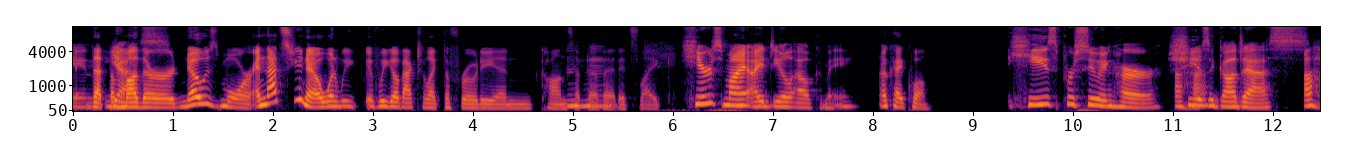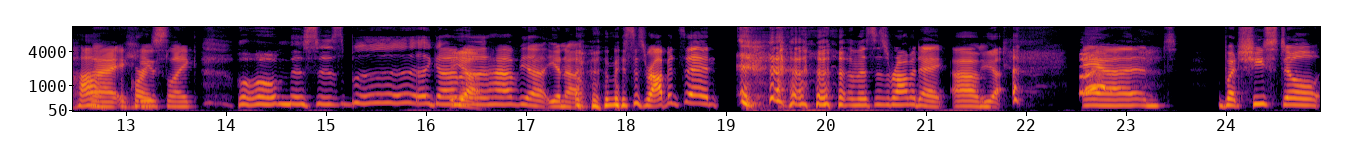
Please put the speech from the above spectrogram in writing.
mean. that the Yes. mother knows more. And that's, you know, when we if we go back to like the Freudian concept of Mhm. it, it's like, Here's my ideal alchemy. okay, cool. He's pursuing her. She Uh-huh. is a goddess. Uh-huh, he's like, oh, Mrs. B, I gotta Yeah. have you. You know, Mrs. Robinson. Mrs. Ramadei. Um, yeah. and but she still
